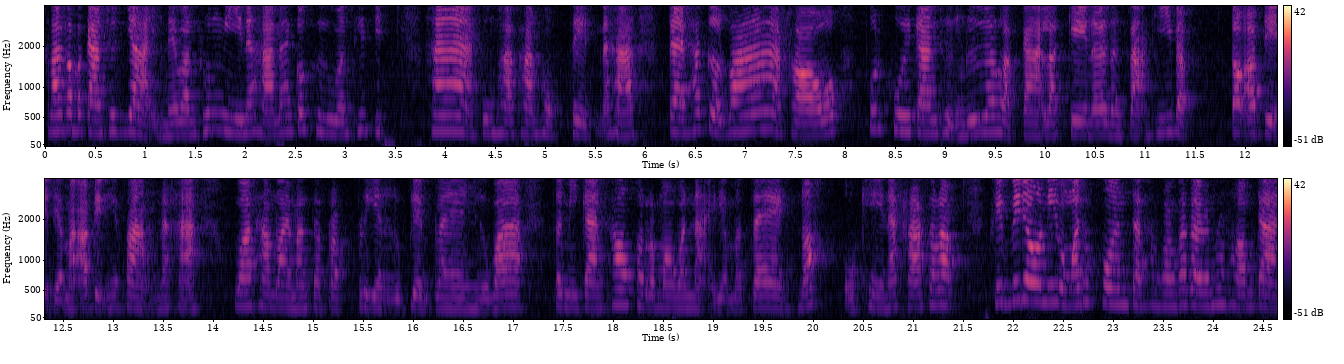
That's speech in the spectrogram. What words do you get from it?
คณะกรรมการชุดใหญ่ในวันพรุ่งนี้นะคะ นั่นก็คือวันที่ 15 กุมภาพันธ์ 67 นะคะ แต่ถ้าเกิดว่าเขาพูดคุยกันถึงเรื่องหลักการหลักเกณฑ์อะไรต่างๆ ที่แบบต้องอัปเดตเดี๋ยวมาอัปเดตให้ฟังนะคะ ว่าไทม์ไลน์มันจะปรับเปลี่ยนหรือเปลี่ยนแปลง หรือว่าจะมีการเข้าคอรมอวันไหนเดี๋ยวมาแจ้งเนาะ โอเคนะคะสำหรับคลิปวิดีโอนี้หวังว่าทุกคนจะทำความเข้าใจไปพร้อมๆกัน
